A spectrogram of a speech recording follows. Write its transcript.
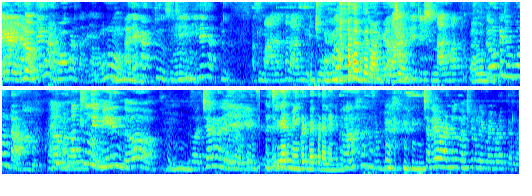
ఏళ్ళు. అవును. అదే కరెక్ట్. సుజీ నీదే కరెక్ట్. అసలు మాదంతా రాంగ్ అంత రాంగ్ నాది మాత్రం. జోగ్గా ఉంటే జోగ్గా ఉంటా. మీరిందో. మినిస్టర్ గారు మేము కూడా భయపడాలండి మీకు. చదివేవాళ్ళు మంచి పిల్లలు ఏం భయపడక్కర్లా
